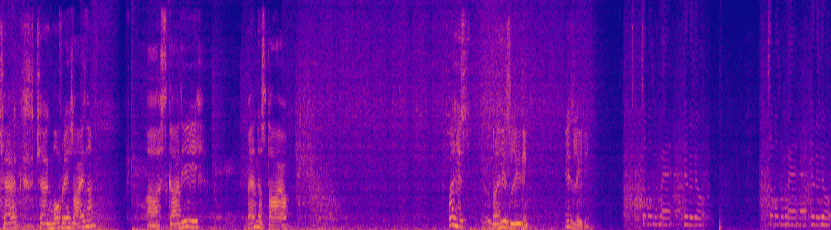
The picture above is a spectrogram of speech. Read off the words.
Check check Morphling's item. Uh, Skadi, Manta style. But he's but he's leading. He's leading. 这波不亏，六六六，这波不亏，六六六。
